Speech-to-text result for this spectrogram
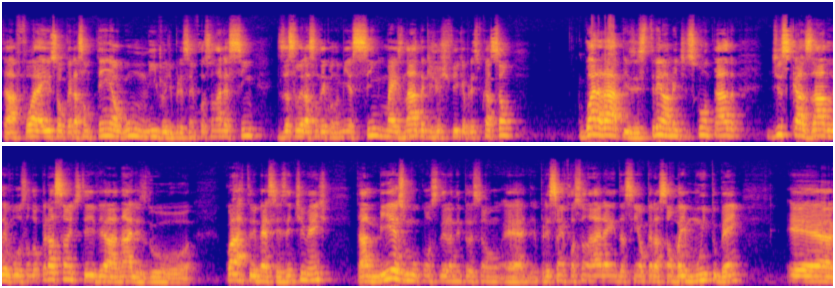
Tá? Fora isso, a operação tem algum nível de pressão inflacionária, sim, desaceleração da economia, sim, mas nada que justifique a precificação. Guararapes, extremamente descontada, descasado da evolução da operação. A gente teve a análise do quarto trimestre recentemente, tá? mesmo considerando a pressão, é, pressão inflacionária, ainda assim a operação vai muito bem é,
